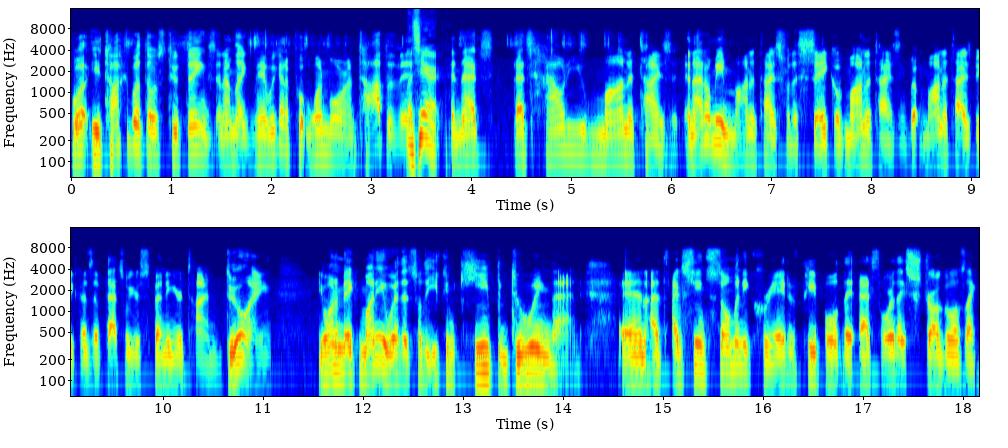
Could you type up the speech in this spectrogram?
Well, you talk about those two things, and I'm like, man, we got to put one more on top of it. Let's hear it. And that's that's how do you monetize it? And I don't mean monetize for the sake of monetizing, but monetize because if that's what you're spending your time doing, you want to make money with it so that you can keep doing that. And I've, I've seen so many creative people that that's where they struggle. Is like,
